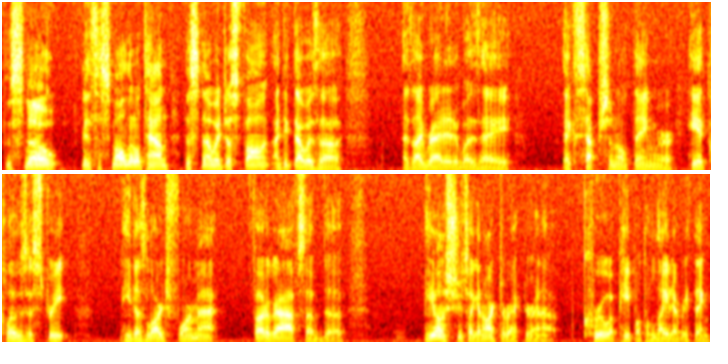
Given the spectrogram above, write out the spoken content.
The snow, it's a small little town. The snow had just fallen. I think that was a, as I read it, it was a exceptional thing where he had closed the street. He does large format photographs of the, he almost shoots like an art director in a crew of people to light everything.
